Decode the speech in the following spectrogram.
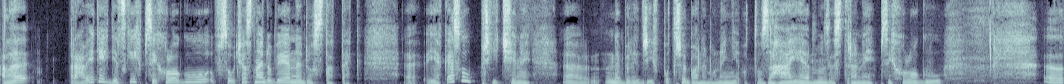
Ale Právě těch dětských psychologů v současné době je nedostatek. Eh, jaké jsou příčiny? Eh, nebyly dřív potřeba nebo není o to zájem ze strany psychologů? Eh,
